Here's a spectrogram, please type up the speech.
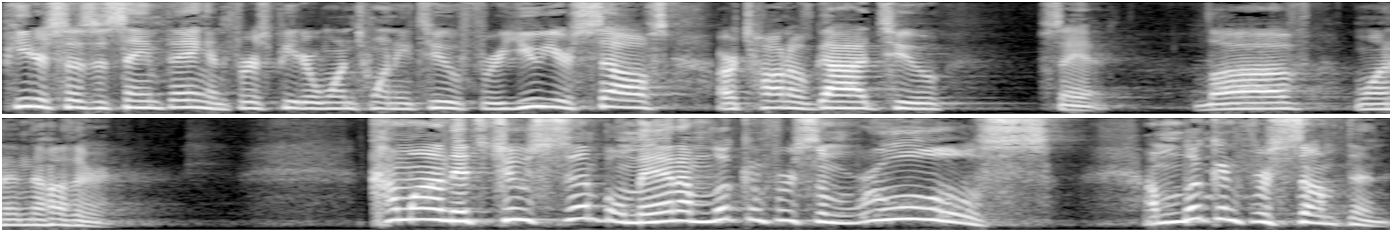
Peter says the same thing in 1 Peter 1:22, for you yourselves are taught of God to say it, love one another. Come on, it's too simple, man. I'm looking for some rules. I'm looking for something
